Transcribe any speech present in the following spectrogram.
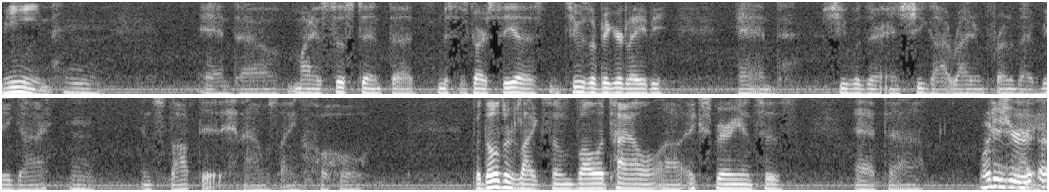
mean Mm. and uh, my assistant, uh, Mrs. Garcia, she was a bigger lady, and she was there, and she got right in front of that big guy Mm. and stopped it, and I was like, ho ho. But those are like some volatile uh, experiences at. What is your, uh,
